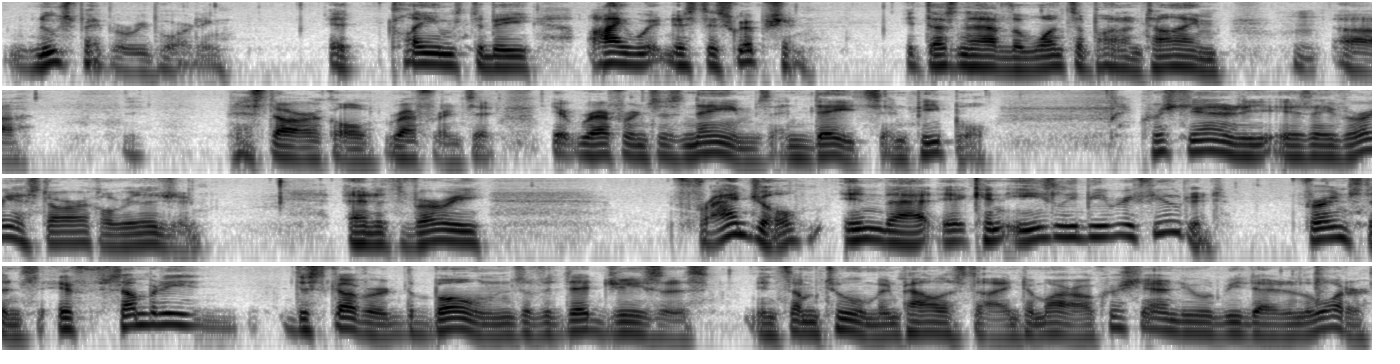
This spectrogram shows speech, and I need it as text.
newspaper reporting. It claims to be eyewitness description. It doesn't have the once upon a time uh, historical reference. It, it references names and dates and people. Christianity is a very historical religion, and it's very fragile in that it can easily be refuted. For instance, if somebody discovered the bones of the dead Jesus in some tomb in Palestine tomorrow, Christianity would be dead in the water.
